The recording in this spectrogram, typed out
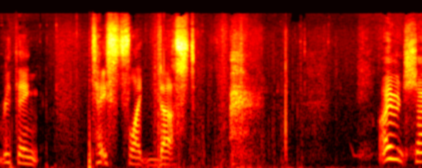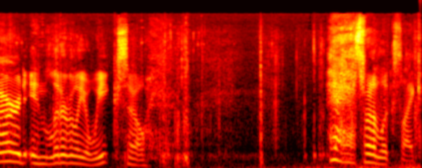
Everything tastes like dust. I haven't showered in literally a week, so yeah, that's what it looks like.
